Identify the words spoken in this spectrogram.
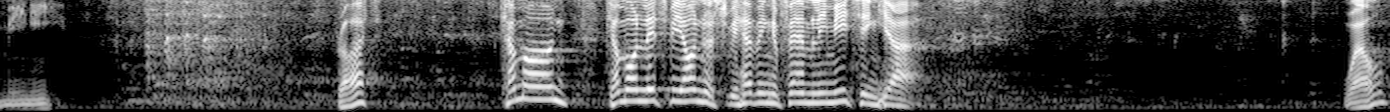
Meanie. Right? Come on. Come on, let's be honest. We're having a family meeting here. Well,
